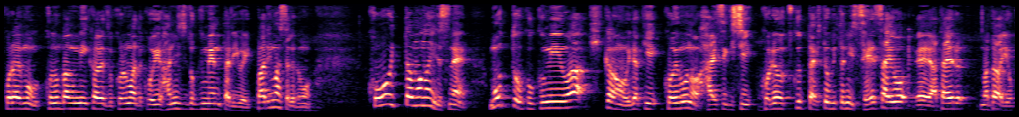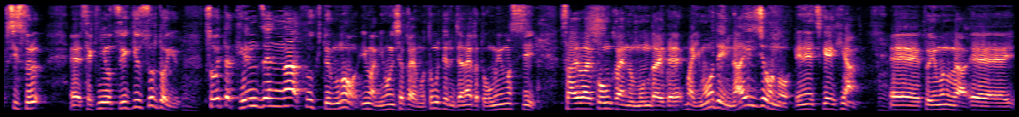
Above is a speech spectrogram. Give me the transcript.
これはもうこの番組に限らずこれまでこういう反日ドキュメンタリーはいっぱいありましたけども、こういったものにですねもっと国民は危機感を抱きこういうものを排斥しこれを作った人々に制裁を、与えるまたは抑止する、え責任を追及するという、そういった健全な空気というものを今日本社会は求めてるんじゃないかと思いますし幸い今回の問題で、まあ、今までにない以上の NHK 批判、えーというものが、え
